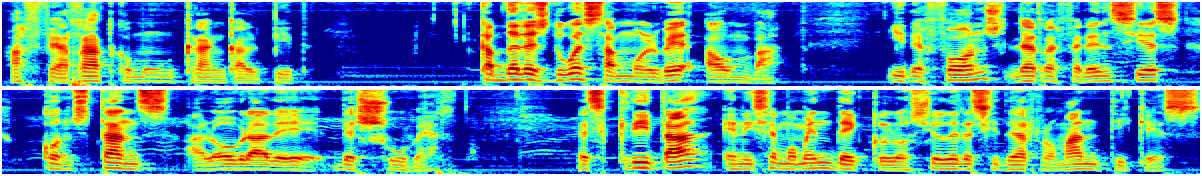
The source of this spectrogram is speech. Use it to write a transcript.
aferrat com un cranc al pit. Cap de les dues sap molt bé a on va, i de fons les referències constants a l'obra de, de Schubert, escrita en aquest moment d'eclosió de les idees romàntiques.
